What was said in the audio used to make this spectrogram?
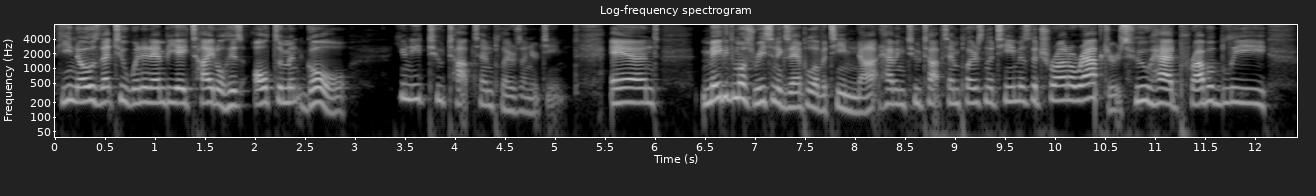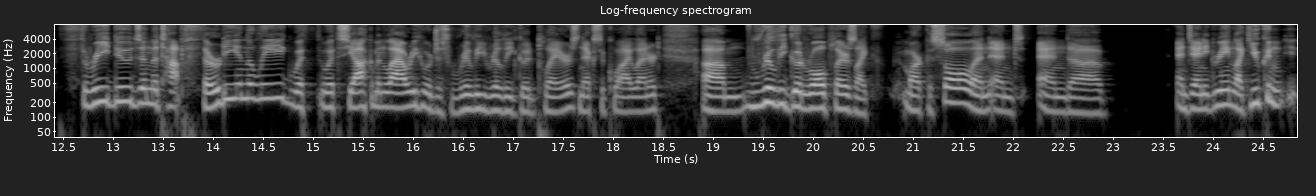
He knows that to win an NBA title, his ultimate goal, you need two top 10 players on your team. And Maybe the most recent example of a team not having two top 10 players in the team is the Toronto Raptors, who had probably three dudes in the top 30 in the league with, with Siakam and Lowry, who are just really, really good players next to Kawhi Leonard. Um, really good role players like Marcus Gasol and, and, and, uh, and Danny Green. Like you can,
